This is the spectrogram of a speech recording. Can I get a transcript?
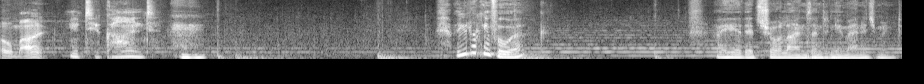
Oh my. You're too kind. Are you looking for work? I hear that Shoreline's under new management.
